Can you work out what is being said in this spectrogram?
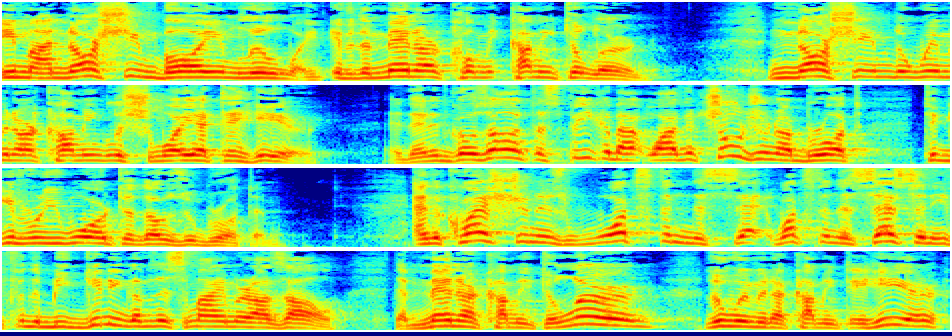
Im anoshim boim lilmoid, if the men are com- coming to learn, noshim, the women are coming lishmoya to hear. And then it goes on to speak about why the children are brought to give reward to those who brought them. And the question is, what's the, nece- what's the necessity for the beginning of this Maimer Azal? The men are coming to learn, the women are coming to hear.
